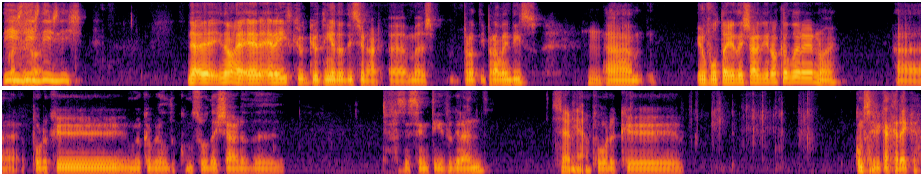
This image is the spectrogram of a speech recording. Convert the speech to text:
Diz, diz, diz, diz. Não, eh, Não, era, era isso que, eu- que eu tinha de adicionar. ah, mas pronto, e para além disso, Hum. ah, eu voltei a deixar de ir ao cabeleireiro, não é? Ah, porque o meu cabelo começou a deixar de, de fazer sentido grande. Certo. Yeah. porque comecei a ficar careca.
